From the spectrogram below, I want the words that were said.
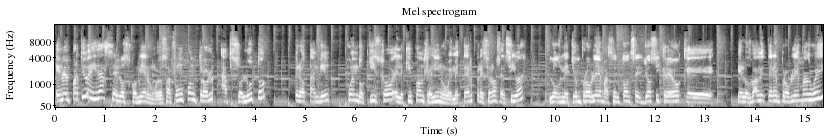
en el partido de ida se los comieron, güey. O sea, fue un control absoluto, pero también cuando quiso el equipo angelino, güey, meter presión ofensiva, los metió en problemas. Entonces yo sí creo que, que los va a meter en problemas, güey.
